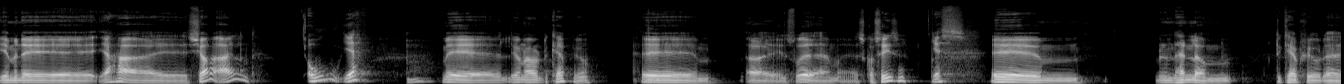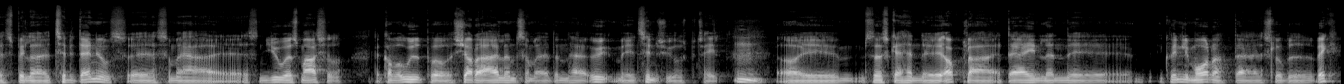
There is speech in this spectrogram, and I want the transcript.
Jamen, øh, jeg har øh, Shutter Island Oh, ja. med Leonardo DiCaprio. Øh, og instrueret af Scorsese. Yes. Øh, den handler om DiCaprio, der spiller Teddy Daniels, øh, som er øh, sådan US Marshal, der kommer ud på Shutter Island, som er den her ø med et sindssygt hospital. Mm. Og øh, så skal han øh, opklare, at der er en eller anden øh, kvindelig morder, der er sluppet væk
